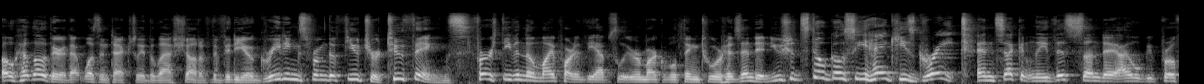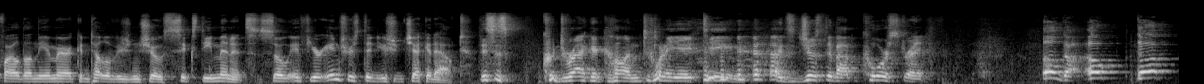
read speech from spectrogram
Oh, hello there. That wasn't actually the last shot of the video. Greetings from the future. Two things. First, even though my part of the Absolutely Remarkable Thing tour has ended, you should still go see Hank. He's great. And secondly, this Sunday I will be profiled on the American television show 60 Minutes. So if you're interested, you should check it out. This is Quadragicon 2018. it's just about core strength. Oh god. Oh. Oh.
